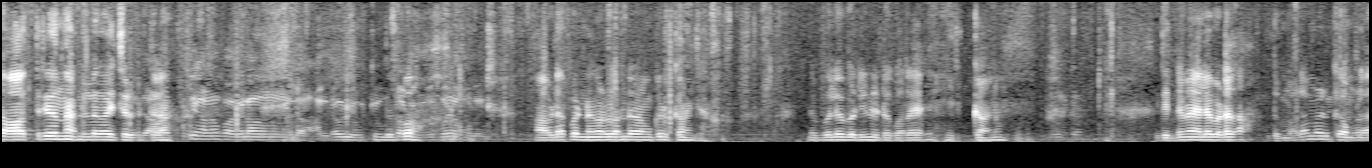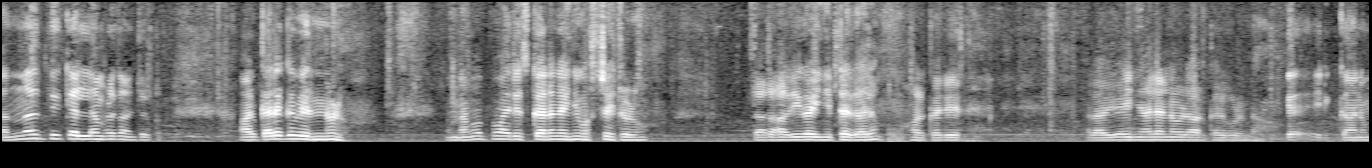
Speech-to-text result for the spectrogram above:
രാത്രി ഒന്നാണല്ലോ വായിച്ചു എടുത്തടാ രാത്രി കാണാൻ പകലാണെന്നൊന്നുമില്ല. എന്റെ യൂട്യൂബ് ഇതിപ്പോ നമ്മൾ. അവിടെ പെണ്ണുങ്ങളുണ്ട് നമുക്ക് എടുക്കാൻ പറ്റാം ഇതേപോലെ ഇവിടെ ഉണ്ട് കേട്ടോ കുറേ ഇരിക്കാനും. ഇതിന്റെ മേലെ ഇവിടെ ഇതും നമ്മൾ എടുക്കാം. നമ്മൾ ഇതിക്കെല്ലാം നമ്മൾ കാണിച്ചു കൊടുക്കാം. ആൾക്കാരൊക്കെ വരുന്നുള്ളൂ. ഒന്നാമപ്പോൾ മരുസ്കാരം കഴിഞ്ഞ് കുറച്ചായിട്ടുള്ളൂ. തറാവി കഴിഞ്ഞിട്ടേക്കാരം ആൾക്കാർ വരുന്നത് തറാവി കഴിഞ്ഞാലാണ് ഇവിടെ ആൾക്കാർ കൂടെ ഉണ്ടാവും. ഇരിക്കാനും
